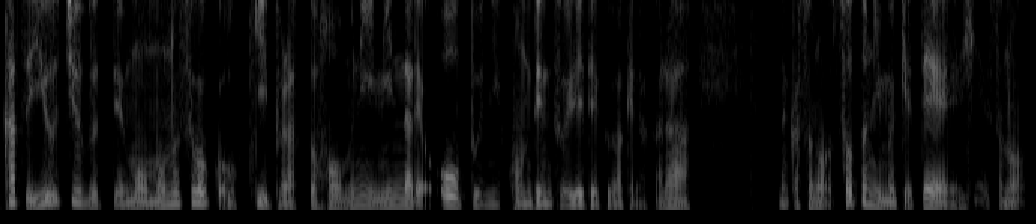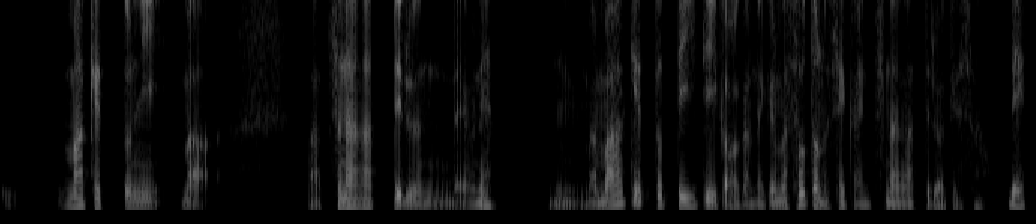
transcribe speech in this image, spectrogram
かつ YouTube っていうもうものすごく大きいプラットフォームにみんなでオープンにコンテンツを入れていくわけだから、なんかその外に向けて、そのマーケットに、まあ、あ、繋がってるんだよね。うん、まあ、マーケットって言っていいか分かんないけど、まあ、外の世界に繋がってるわけですよ。で、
